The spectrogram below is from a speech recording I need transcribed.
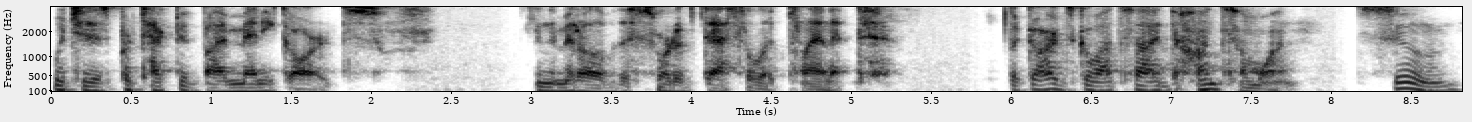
which is protected by many guards in the middle of this sort of desolate planet. The guards go outside to hunt someone. Soon,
